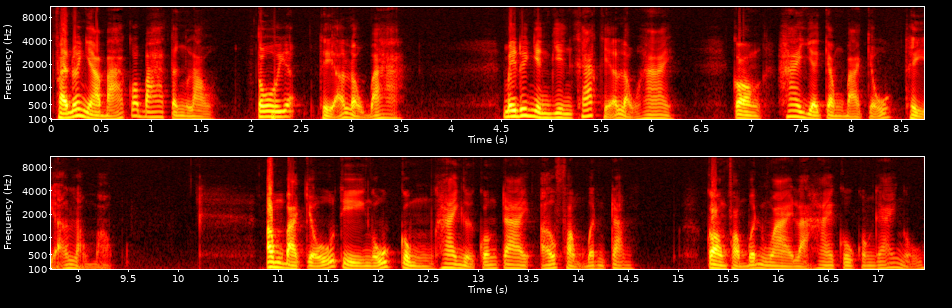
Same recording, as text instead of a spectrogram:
Phải nói nhà bà có ba tầng lầu, tôi á, thì ở lầu ba, mấy đứa nhân viên khác thì ở lầu hai, còn hai vợ chồng bà chủ thì ở lầu một. Ông bà chủ thì ngủ cùng hai người con trai ở phòng bên trong, còn phòng bên ngoài là hai cô con gái ngủ.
